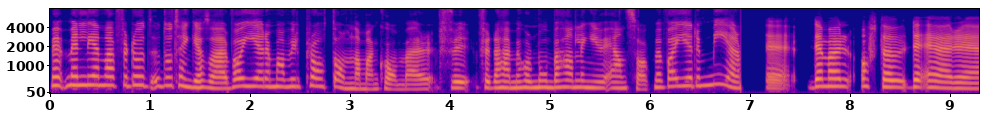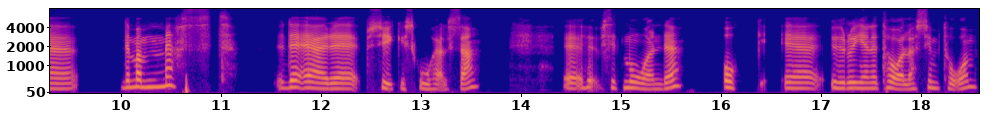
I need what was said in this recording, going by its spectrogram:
Men, men Lena, för då, då tänker jag så här, vad är det man vill prata om när man kommer? För, för det här med hormonbehandling är ju en sak, men vad är det mer? Eh, det man ofta, det är, eh, det man mest, det är eh, psykisk ohälsa, sitt mående och eh, urogenitala symptom.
